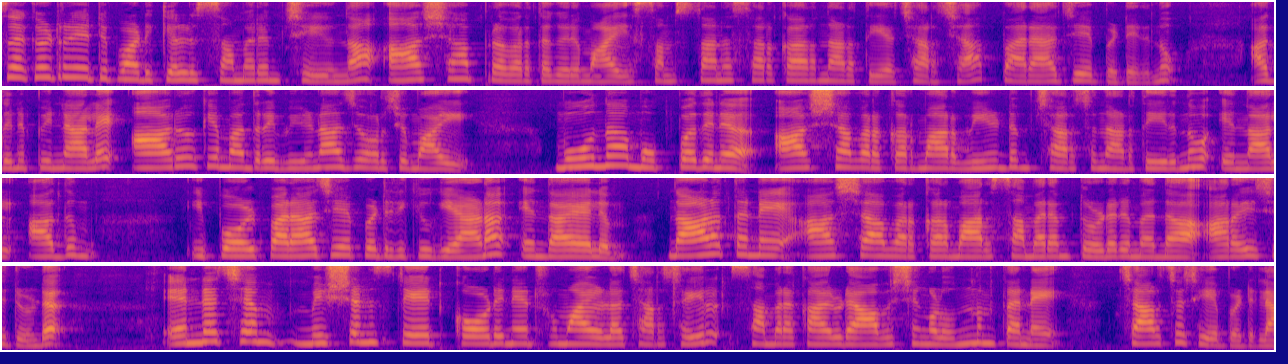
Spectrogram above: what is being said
സെക്രട്ടേറിയറ്റ് പടിക്കൽ സമരം ചെയ്യുന്ന ആശാപ്രവർത്തകരുമായി സംസ്ഥാന സർക്കാർ നടത്തിയ ചർച്ച പരാജയപ്പെട്ടിരുന്നു. അതിനു പിന്നാലെ ആരോഗ്യമന്ത്രി വീണ ജോർജുമായി മൂന്ന് മുപ്പതിന് ആശാവർക്കർമാർ വീണ്ടും ചർച്ച നടത്തിയിരുന്നു. എന്നാൽ അതും ഇപ്പോൾ പരാജയപ്പെട്ടിരിക്കുകയാണ്. എന്തായാലും നാളെ തന്നെ ആശാവർക്കർമാർ സമരം തുടരുമെന്ന് അറിയിച്ചിട്ടുണ്ട്. N H M mission state കോർഡിനേറ്ററുമായുള്ള ചർച്ചയിൽ സമരക്കാരുടെ ആവശ്യങ്ങളൊന്നും തന്നെ ചർച്ച ചെയ്യപ്പെട്ടില്ല.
